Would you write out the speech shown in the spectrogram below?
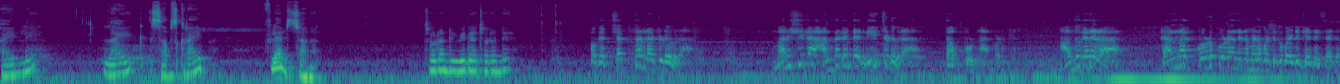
Kindly like subscribe Flames channel చూడండి వీడియో చూడండి. ఒక చెత్త నటుడురా మనిషిగా అంతకంటే నీచుడురా తప్పుడు నా కొడుక అందుకనేరా కన్న కొడుకు కూడా నిన్ను మెడపట్టుకు బయటికి గెట్టేశాడు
